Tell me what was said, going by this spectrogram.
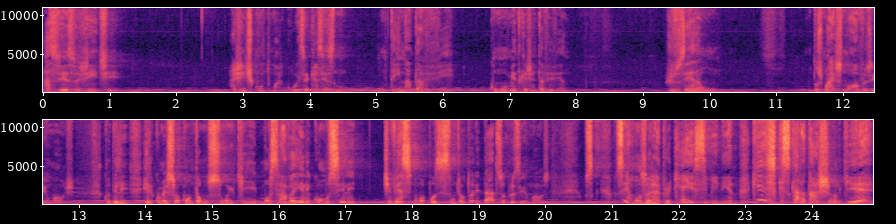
Às vezes a gente a gente conta uma coisa que às vezes não, não tem nada a ver com o momento que a gente está vivendo. José era um, um dos mais novos irmãos quando ele, ele começou a contar um sonho que mostrava ele como se ele tivesse numa posição de autoridade sobre os irmãos. Os, os irmãos olharam para quem é esse menino? Quem é esse que esse cara está achando que é?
